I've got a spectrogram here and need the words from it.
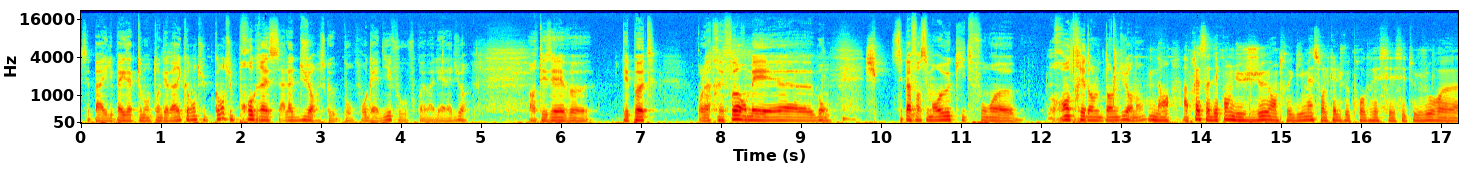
C'est pas, il est pas exactement de ton gabarit. Comment tu, comment tu progresses à la dure? Parce que pour, pour gagner, il faut, faut quand même aller à la dure. Alors tes élèves, euh, tes potes, ont l'air très forts, mais euh, bon, c'est pas forcément eux qui te font euh, rentrer dans le, dans le dur, non? Non, après ça dépend du jeu entre guillemets sur lequel je veux progresser. C'est toujours, euh,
